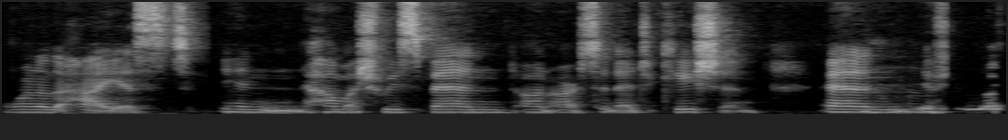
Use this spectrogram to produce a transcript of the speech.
one of the highest in how much we spend on arts and education and mm-hmm. if you look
